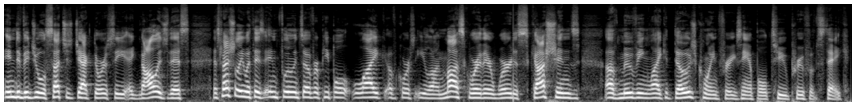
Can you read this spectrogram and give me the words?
individuals such as Jack Dorsey acknowledge this, especially with his influence over people like, of course, Elon Musk, where there were discussions of moving like Dogecoin, for example, to proof of stake.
